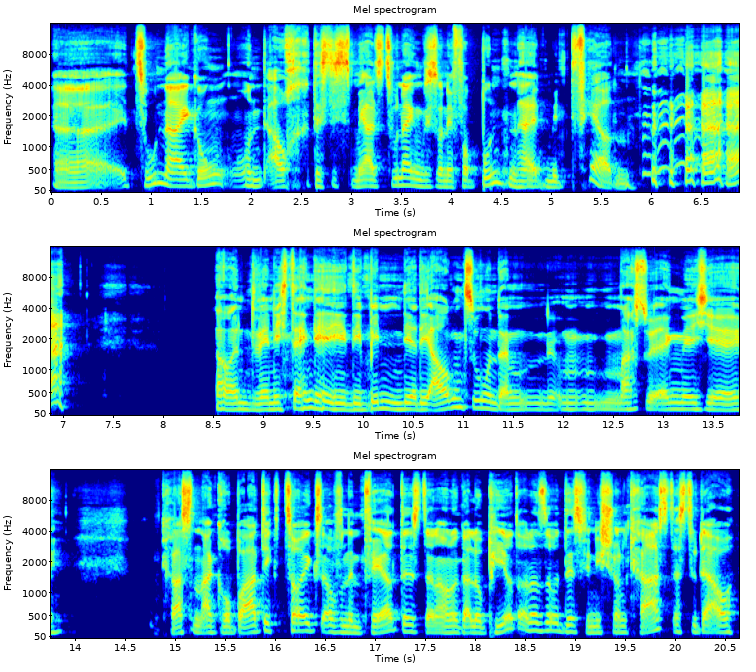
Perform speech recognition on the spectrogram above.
äh, Zuneigung und auch, das ist mehr als Zuneigung, so eine Verbundenheit mit Pferden. und wenn ich denke, die, die binden dir die Augen zu und dann ähm, machst du irgendwelche krassen Akrobatikzeugs auf einem Pferd, das dann auch noch galoppiert oder so. Das finde ich schon krass, dass du da auch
